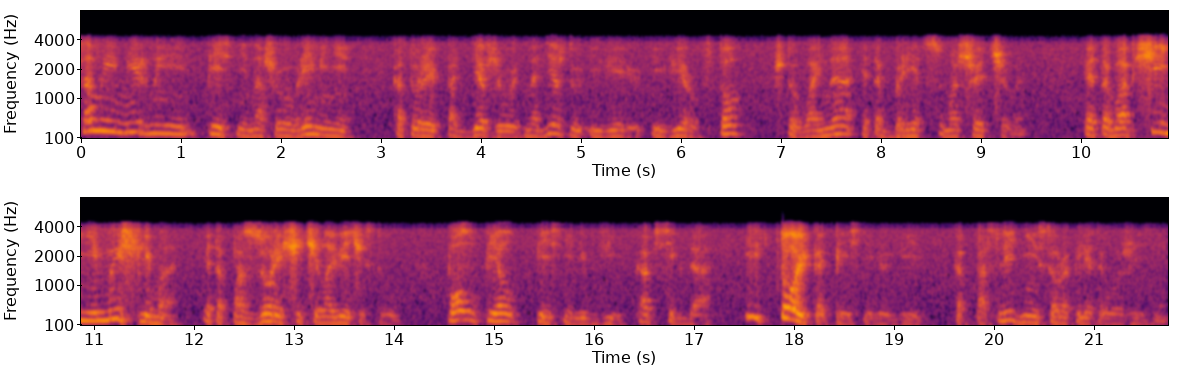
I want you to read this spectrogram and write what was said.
самые мирные песни нашего времени – которые поддерживают надежду и веру, и веру в то, что война – это бред сумасшедшего. Это вообще немыслимо, это позорище человечеству. Пол пел песни любви, как всегда, и только песни любви, как последние 40 лет его жизни.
